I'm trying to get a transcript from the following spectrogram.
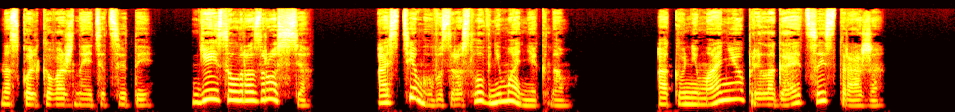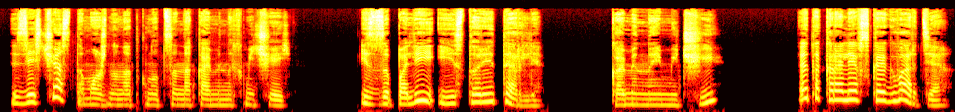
насколько важны эти цветы, Гейзел разросся, а с тем и возросло внимание к нам. А к вниманию прилагается и стража. Здесь часто можно наткнуться на каменных мечей. Из-за полей и истории Терли. Каменные мечи? Это Королевская гвардия.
